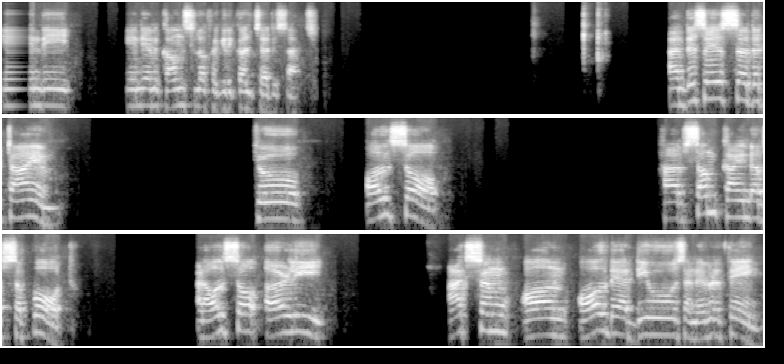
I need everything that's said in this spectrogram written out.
in the Indian Council of Agriculture Research. And this is uh, the time to also have some kind of support and also early action on all their dues and everything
